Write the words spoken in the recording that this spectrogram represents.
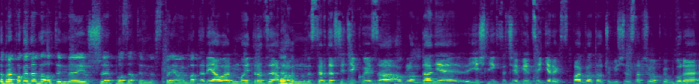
Dobra, pogadamy o tym e, już e, poza tym wspaniałym materiałem, moi drodzy, a wam serdecznie dziękuję za oglądanie. Jeśli chcecie więcej gierek z Pago, to oczywiście zostawcie łapkę w górę.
